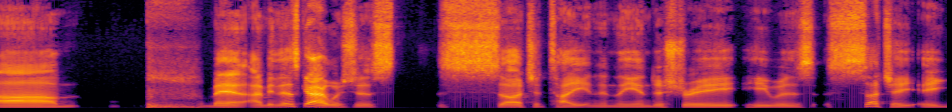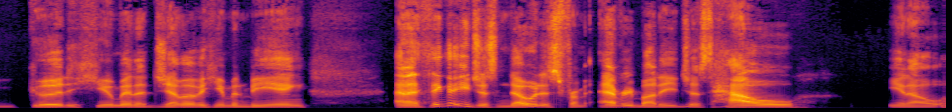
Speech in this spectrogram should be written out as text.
Um, man, I mean, this guy was just such a titan in the industry. He was such a, a good human, a gem of a human being. And I think that you just noticed from everybody just how, you know,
